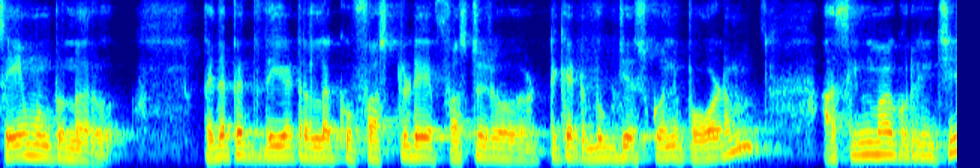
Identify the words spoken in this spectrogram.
సేమ్ ఉంటున్నారు. పెద్ద పెద్ద థియేటర్లకు first day first ticket book చేసుకొని పోవడం ఆ సినిమా గురించి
